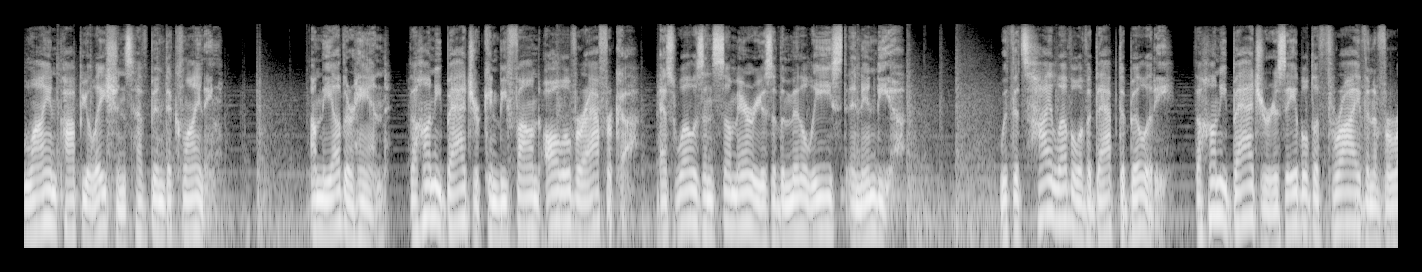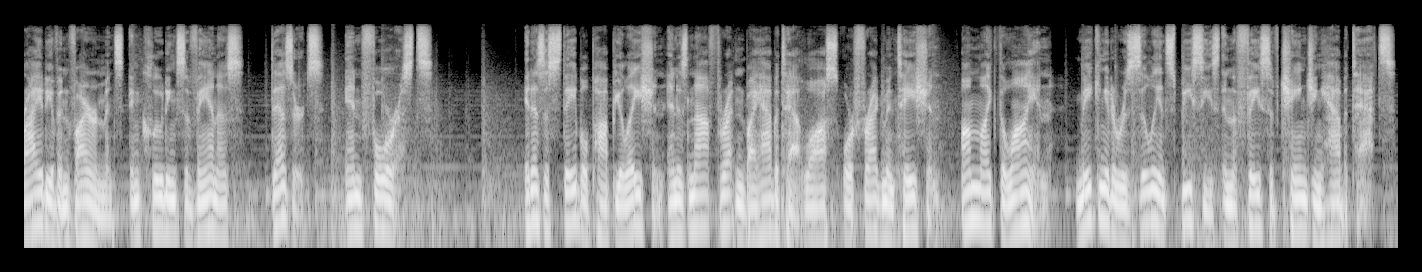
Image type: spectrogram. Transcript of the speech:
lion populations have been declining. On the other hand, the honey badger can be found all over Africa, as well as in some areas of the Middle East and India. With its high level of adaptability, the honey badger is able to thrive in a variety of environments including savannas, deserts, and forests. It has a stable population and is not threatened by habitat loss or fragmentation, unlike the lion, making it a resilient species in the face of changing habitats.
